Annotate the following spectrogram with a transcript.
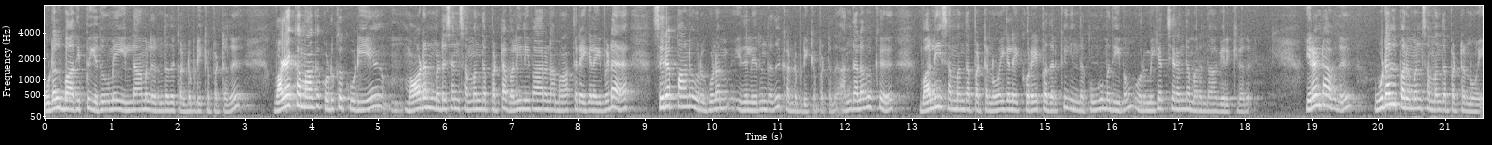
உடல் பாதிப்பு எதுவுமே இல்லாமல் இருந்தது கண்டுபிடிக்கப்பட்டது. வழக்கமாக கொடுக்கக்கூடிய மாடர்ன் மெடிசன் சம்பந்தப்பட்ட வலி நிவாரண மாத்திரைகளை விட சிறப்பான ஒரு குணம் இதில் இருந்தது கண்டுபிடிக்கப்பட்டது. அந்த அளவுக்கு வலி சம்பந்தப்பட்ட நோய்களை குறைப்பதற்கு இந்த குங்கும தீபம் ஒரு மிகச்சிறந்த மருந்தாக இருக்கிறது. இரண்டாவது உடல் பருமன் சம்பந்தப்பட்ட நோய்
